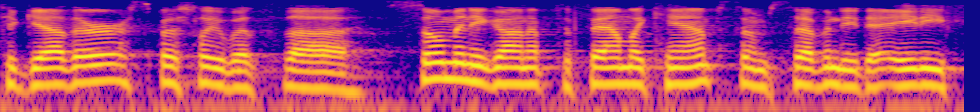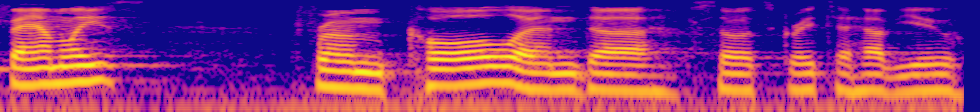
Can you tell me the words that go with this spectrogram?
together, especially with uh, so many gone up to family camp, some 70 to 80 families from Cole, and uh, so it's great to have you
